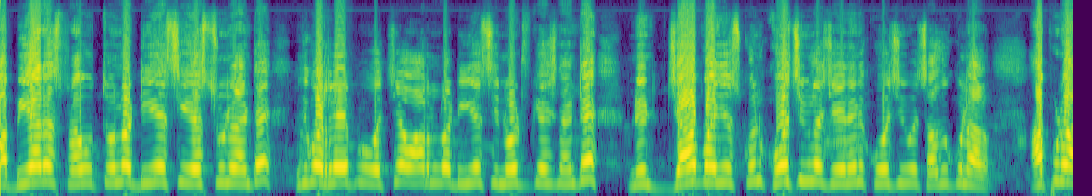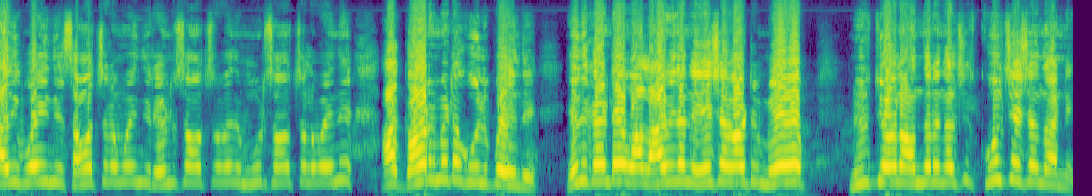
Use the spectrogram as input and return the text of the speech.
ఆ బీఆర్ఎస్ ప్రభుత్వంలో డిఎస్సి వేస్తున్నాడు అంటే ఇదిగో రేపు వచ్చే వారంలో డిఎస్సి నోటిఫికేషన్ అంటే నేను జాబ్ పని చేసుకొని కోచింగ్లో చేయనని కోచింగ్ చదువుకున్నాను. అప్పుడు అది పోయింది సంవత్సరం పోయింది రెండు సంవత్సరాలు పోయింది మూడు సంవత్సరాలు పోయింది. ఆ గవర్నమెంట్ కూలిపోయింది. ఎందుకంటే వాళ్ళు ఆ విధంగా చేశారు కాబట్టి మేమే నిరుద్యోగులు అందరం కలిసి కూల్ చేసాం దాన్ని.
